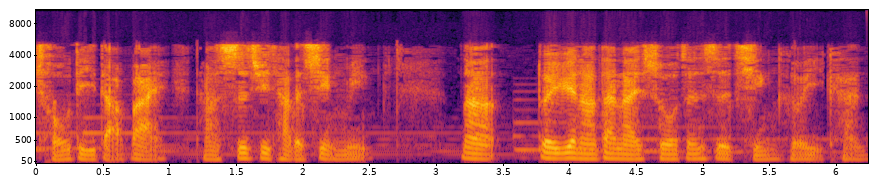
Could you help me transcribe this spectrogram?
仇敌打败，他失去他的性命。那对约拿丹来说真是情何以堪。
